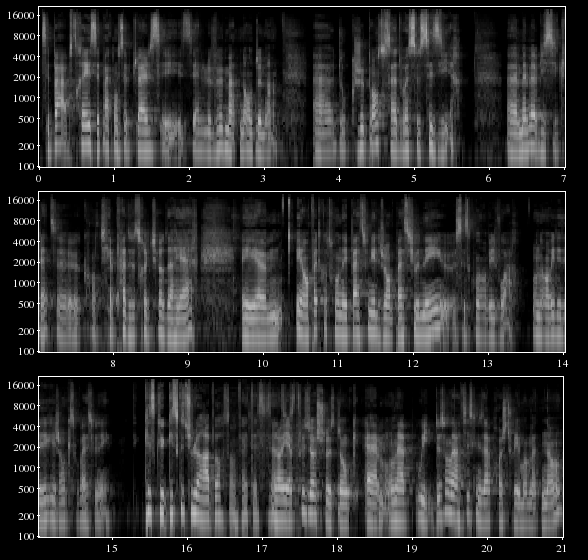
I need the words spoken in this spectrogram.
c'est pas abstrait, c'est pas conceptuel, c'est, c'est elle le veut maintenant, demain. Euh, donc je pense que ça doit se saisir. Euh, même à bicyclette, euh, quand il n'y a pas de structure derrière. Et, euh, et en fait, quand on est passionné de gens passionnés, c'est ce qu'on a envie de voir. On a envie d'aider les gens qui sont passionnés. Qu'est-ce que qu'est-ce que tu leur apportes en fait à ces artistes Alors il y a plusieurs choses. Donc on a oui 200 artistes qui nous approchent tous les mois maintenant.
